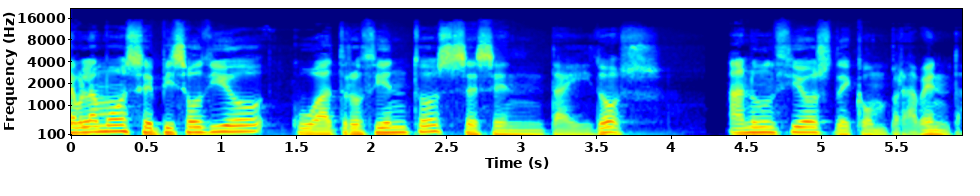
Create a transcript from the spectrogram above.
hablamos episodio 462. Anuncios de compraventa.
